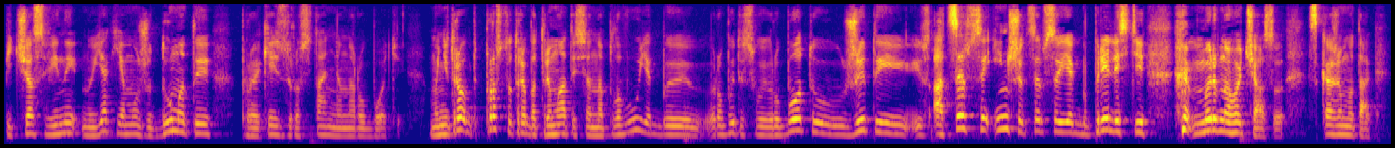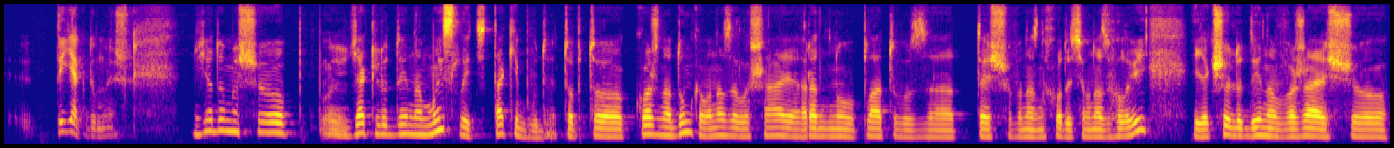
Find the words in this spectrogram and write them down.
Під час війни, ну як я можу думати про якесь зростання на роботі? Мені треба просто треба триматися на плаву, якби робити свою роботу, жити. А це все інше, це все якби прелісті мирного часу, скажімо так. Ти як думаєш? Я думаю, що е, як людина мислить, так і буде. Тобто кожна думка вона залишає рентну плату за те, що вона знаходиться у нас в голові. І якщо людина вважає, що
